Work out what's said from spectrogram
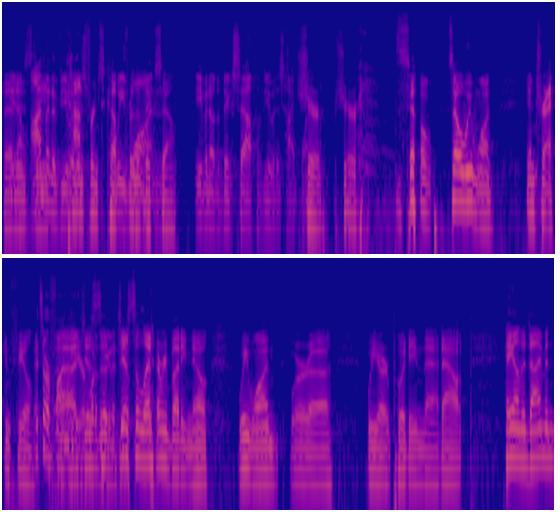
that you know, is I'm going to view Conference it as Cup we for the Big South. even though the Big South will view it as high point. Sure, sure. so, so we won in track and field. It's our final Uh, year. Just What are they to? Just to let everybody know, we won. We're uh, we are putting that out. Hey, on the diamond,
